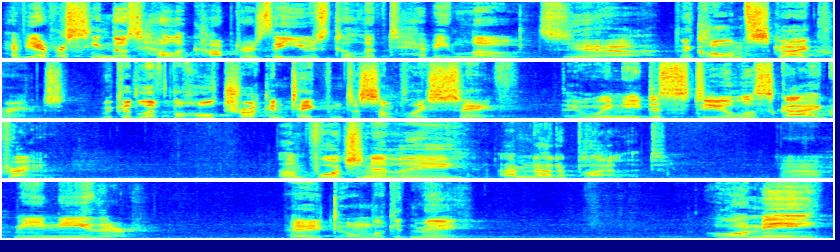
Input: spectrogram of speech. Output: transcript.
have you ever seen those helicopters they use to lift heavy loads? Yeah, they call them sky cranes. We could lift the whole truck and take them to someplace safe. Then we need to steal a sky crane. Unfortunately, I'm not a pilot. Well, me neither. Hey, don't look at me. Or me.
